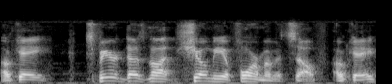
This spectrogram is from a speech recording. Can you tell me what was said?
Okay? Spirit does not show me a form of itself, okay?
